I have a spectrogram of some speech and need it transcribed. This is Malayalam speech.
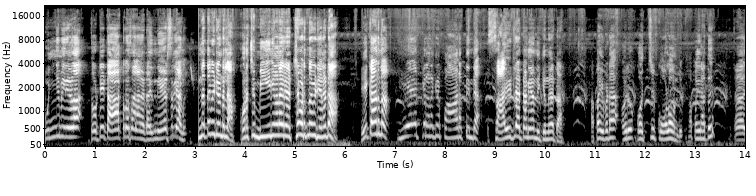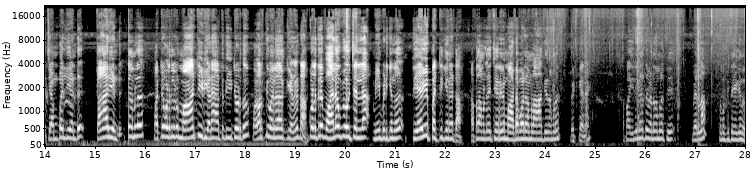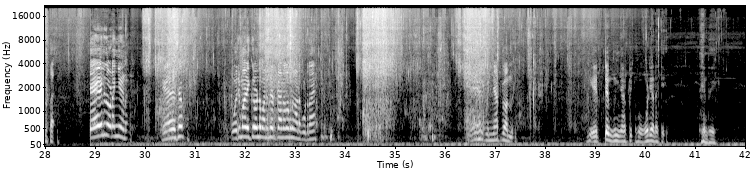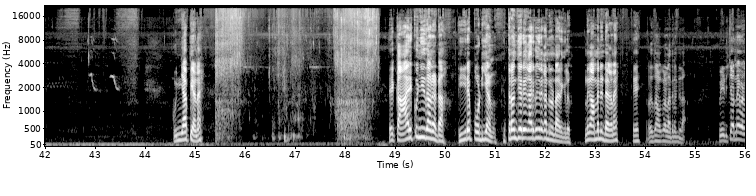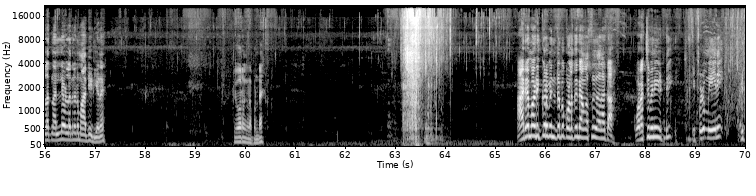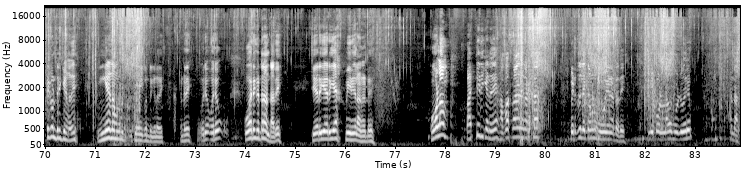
കുഞ്ഞു മീനുകളെ തൊട്ടിട്ട് ആട്ടുന്ന സ്ഥലമാണ് കേട്ടോ. ഇത് നേഴ്സറിയാണ് ഇന്നത്തെ വീഡിയോ ഉണ്ടല്ലോ. കുറച്ച് മീനുകളെ രക്ഷപ്പെടുത്തുന്ന വീഡിയോ കേട്ടാ. ഈ കാണുന്ന ഏക്കർ കണക്കിന് പാടത്തിന്റെ സൈഡിലായിട്ടാണ് ഞാൻ നിൽക്കുന്നത് കേട്ടാ. അപ്പൊ ഇവിടെ ഒരു കൊച്ചു ഉണ്ട് അപ്പൊ ഇതിനകത്ത് ചെമ്പല്ലിയുണ്ട് കാര്യമുണ്ട് നമ്മൾ മറ്റു കുളത്തിലോട്ട് മാറ്റിയിടിയാണ് ആട്ട് തീറ്റ കൊടുത്ത് വളർത്തി വലുതാക്കുകയാണ് കേട്ടോ. കുളത്തിൽ വല ഉപയോഗിച്ചല്ല മീൻ പിടിക്കുന്നത്. തേവി പറ്റിക്കണം കേട്ടോ. അപ്പൊ നമ്മൾ ചെറിയൊരു മട പോലെ നമ്മൾ ആദ്യം നമ്മൾ വെക്കണേ അപ്പൊ ഇതിനകത്ത് വേണം നമ്മൾ വെള്ളം നമുക്ക് തേകി നിർത്താൻ. തേകൽ തുടങ്ങിയാണ്. ഏകദേശം ഒരു മണിക്കൂർ കൊണ്ട് പണി തീർക്കാനാണ് നമ്മൾ കണക്കൂട്ടണേ. നേരെ കുഞ്ഞാപ്പി വന്ന്. ഏറ്റവും കുഞ്ഞാപ്പി ഓടി അടക്കി എന്ത്? കുഞ്ഞാപ്പിയാണേ. ഏ കാരിക്കുഞ്ഞ് ഇതാണ് കേട്ടാ. തീരെ പൊടിയാണ്. ഇത്രയും ചെറിയ കാരിക്കുഞ്ഞിനെ കണ്ടിട്ടുണ്ടായിരുന്നെങ്കിലും? ഒന്ന് കമന്റ് ഉണ്ടാക്കണേ ഏ അത് നമുക്ക് വെള്ളത്തിലിടാം. ഇടാം പിടിച്ചോണ്ടേ വെള്ളം നല്ല വെള്ളത്തിലോട്ട് മാറ്റി ഇടിക്കണേ ചോറും കിടപ്പുണ്ടേ. അരമണിക്കൂർ മിനിറ്റ് ഇപ്പൊ കുളത്തിന്റെ അവസ്ഥ കാണാട്ടാ. കുറച്ച് മീൻ കിട്ടി. ഇപ്പോഴും മീൻ കിട്ടിക്കൊണ്ടിരിക്കുകയാണ് ഇങ്ങനെയാണ് നമ്മൾ ചെയ്തുകൊണ്ടിരിക്കുന്നത് കണ്ടത് ഒരു ഒരു കോരം കിട്ടാനുണ്ട് അതെ. ചെറിയ ചെറിയ മീനുകളാണ് കേട്ടത് കുളം പറ്റിരിക്കണത് അവസാന ഘട്ട പിടുത്തത്തിലേക്ക് നമ്മൾ പോവുകയാണ് കേട്ടത് ഇനിയിപ്പോൾ ഉള്ളത് മുഴുവനും എന്താ?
